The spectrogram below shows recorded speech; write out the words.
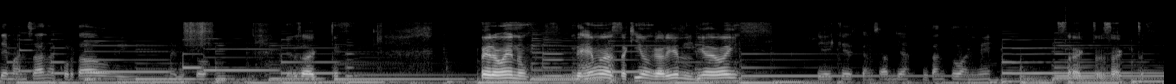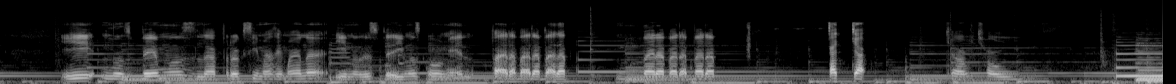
de manzana cortado y me gustó. Exacto. Pero bueno, dejemos hasta aquí, don Gabriel, el día de hoy. Sí, hay que descansar ya de tanto anime. Exacto, exacto. Y nos vemos la próxima semana y nos despedimos con el para para para para para para. Chao, chao.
